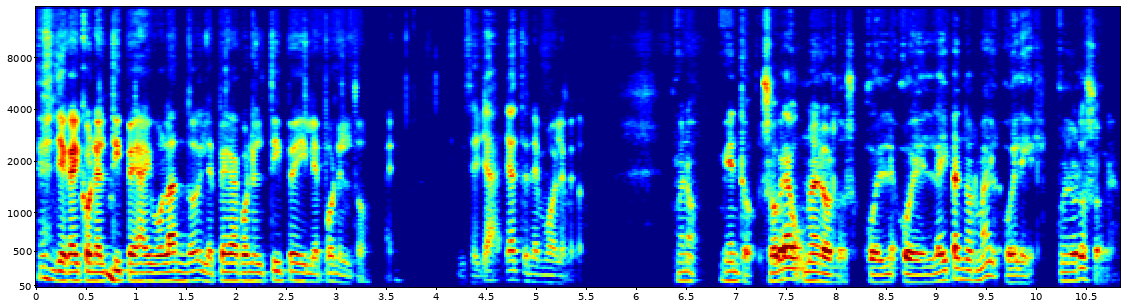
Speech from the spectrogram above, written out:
llega ahí con el tipes ahí volando y le pega con el tipe y le pone el 2. Dice, ya, ya tenemos el M2. Bueno, miento, sobra uno de los dos. O el, o el iPad normal o el Air. Uno de los dos sobra.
